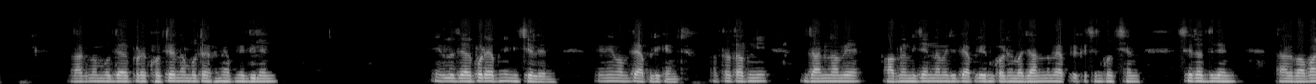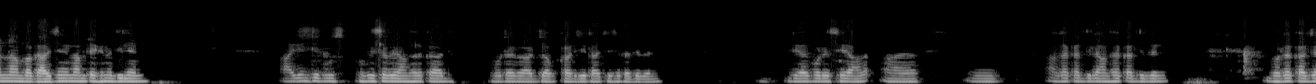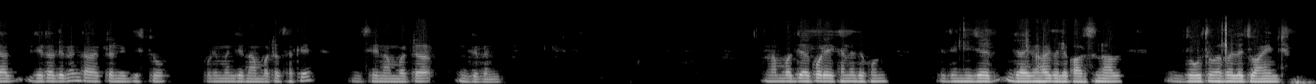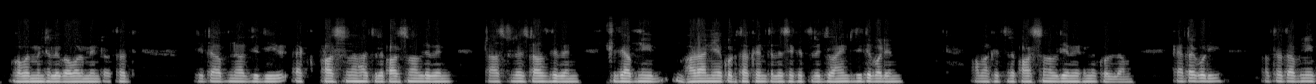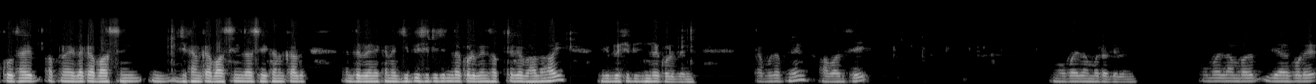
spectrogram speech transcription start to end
দাগ নম্বর দেওয়ার পরে খতিয়ান নম্বরটা এখানে আপনি দিলেন। এগুলো দেওয়ার পরে আপনি নিচে এলেন। নেম অফ দ্য অ্যাপ্লিকেন্ট অর্থাৎ আপনি যার নামে আপনার নিজের নামে যদি অ্যাপ্লিকেশন করেন বা যার নামে অ্যাপ্লিকেশন করছেন সেটা দিলেন। তার বাবার নাম বা গার্জেনের নামটা এখানে দিলেন। আইডেন্টি প্রুফ হিসেবে Aadhaar card voter card job card যেটা আছে সেটা দেবেন। দেওয়ার পরে সে আধার কার্ড দিলে আধার কার্ড দেবেন। ভোটার কার্ড যা যেটা দেবেন তার একটা নির্দিষ্ট পরিমাণ যে নাম্বারটা থাকে সেই নাম্বারটা দেবেন। নাম্বার দেওয়ার পরে এখানে দেখুন যদি নিজের জায়গা হয় তাহলে পার্সোনাল যৌথভাবে হলে জয়েন্ট গভর্নমেন্ট হলে গভর্নমেন্ট অর্থাৎ যেটা আপনার যদি এক পার্সোনাল হয় তাহলে পার্সোনাল দেবেন ট্রাস্ট হলে ট্রাস্ট দেবেন। যদি আপনি ভাড়া নিয়ে করে থাকেন তাহলে সেক্ষেত্রে জয়েন্ট দিতে পারেন। আমার ক্ষেত্রে পার্সোনাল দিয়ে আমি এখানে করলাম। ক্যাটাগরি অর্থাৎ আপনি কোথায় আপনার এলাকার বাসিন, যেখানকার বাসিন্দা সেখানকার দেবেন। এখানে জিপি সিটিজেনটা করবেন সব থেকে ভালো হয় জিপি সিটিজেনটা করবেন। তারপরে আপনি আবার সেই মোবাইল নাম্বারটা দেবেন। মোবাইল নাম্বার দেওয়ার পরে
